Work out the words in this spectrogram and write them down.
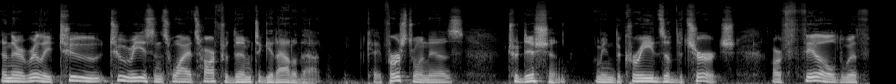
And there are really two, two reasons why it's hard for them to get out of that. Okay, first one is tradition. I mean, the creeds of the church are filled with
